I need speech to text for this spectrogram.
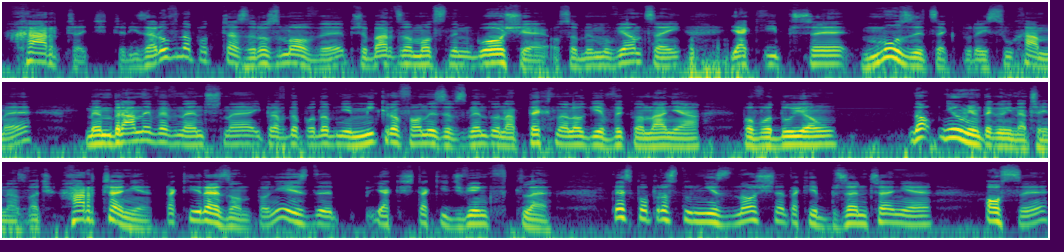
harczeć, czyli zarówno podczas rozmowy, przy bardzo mocnym głosie osoby mówiącej, jak i przy muzyce, której słuchamy, membrany wewnętrzne i prawdopodobnie mikrofony ze względu na technologię wykonania powodują no, nie umiem tego inaczej nazwać. Harczenie, taki rezon, to nie jest y, jakiś taki dźwięk w tle. To jest po prostu nieznośne takie brzęczenie osy,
